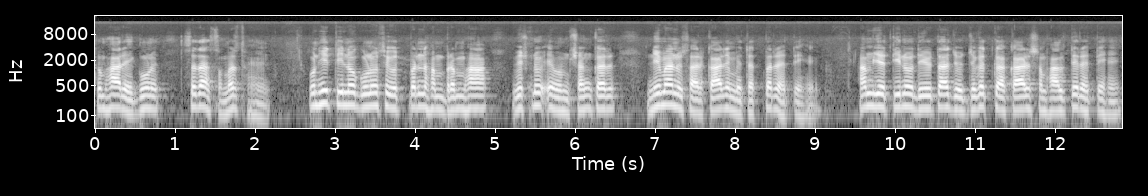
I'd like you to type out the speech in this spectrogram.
तुम्हारे गुण सदा समर्थ हैं। उन्हीं तीनों गुणों से उत्पन्न हम ब्रह्मा, विष्णु एवं शंकर नियमानुसार कार्य में तत्पर रहते हैं। हम ये तीनों देवता जो जगत का कार्य संभालते रहते हैं,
